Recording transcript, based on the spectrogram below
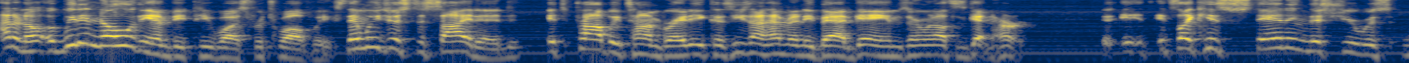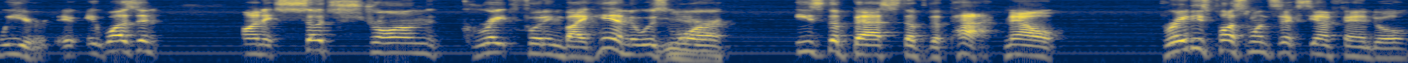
I don't know. We didn't know who the MVP was for 12 weeks. Then we just decided it's probably Tom Brady because he's not having any bad games. Everyone else is getting hurt. It, it's like his standing this year was weird. It, it wasn't on it such strong, great footing by him. It was yeah. more he's the best of the pack. Now, Brady's plus 160 on FanDuel,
